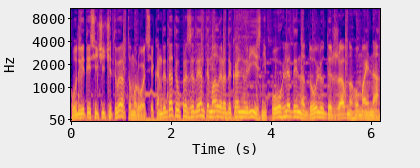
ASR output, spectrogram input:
У 2004 році кандидати у президенти мали радикально різні погляди на долю державного майна.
